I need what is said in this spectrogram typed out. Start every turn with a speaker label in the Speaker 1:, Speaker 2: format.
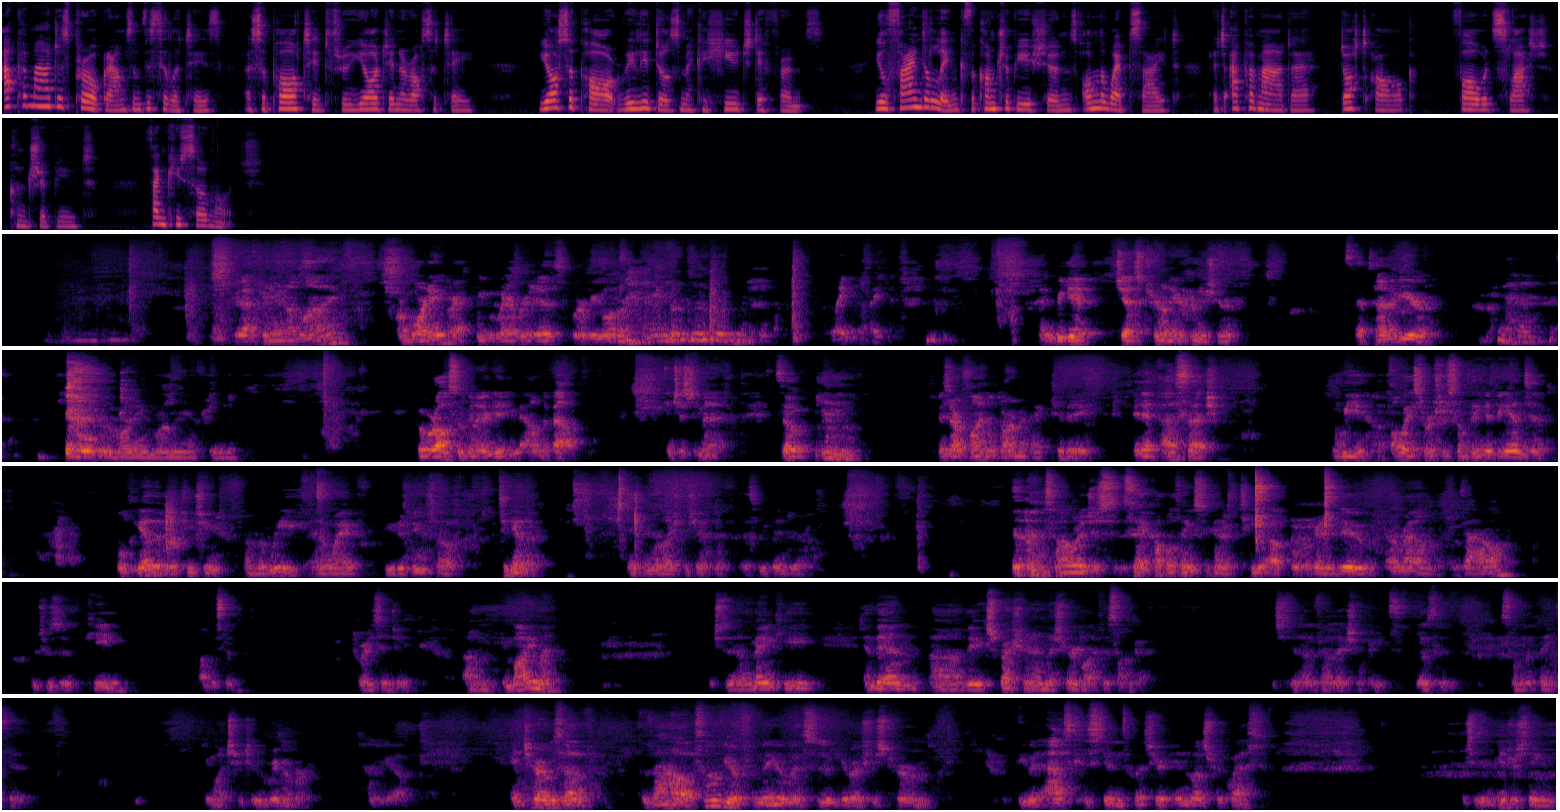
Speaker 1: Appamada's programs and facilities are supported through your generosity. Your support really does make a huge difference. You'll find a link for contributions on the website at appamada.org forward slash contribute. Thank you so much.
Speaker 2: Good afternoon online, or morning, or afternoon, whatever it is, wherever you are. Late night. And we did just turn on the air conditioner. It's that time of year, cold in the morning, warm in the afternoon. But we're also gonna get you out and about in just a minute. So is our final Dharma activity, and as such, we always search for something to begin to pull together the teachings from the week in a way for you to do so together in, in relationship with, as we've been doing. So I want to just say a couple of things to kind of tee up what we're going to do around vow, which was a key, obviously, Tori's engine. Um, embodiment, which is another main key, and then uh, the expression and the shared life of Sangha, which is another foundational piece. Those are some of the things that we want you to remember. Here we go. In terms of vow, some of you are familiar with Suzuki Roshi's term. He would ask his students, what's your inmost request? Which is an interesting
